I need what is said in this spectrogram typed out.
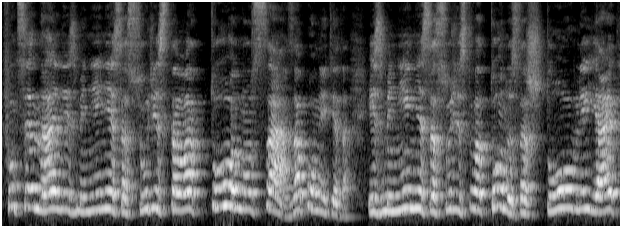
функциональные изменения сосудистого тонуса. Запомните это. Изменение сосудистого тонуса. Что влияет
